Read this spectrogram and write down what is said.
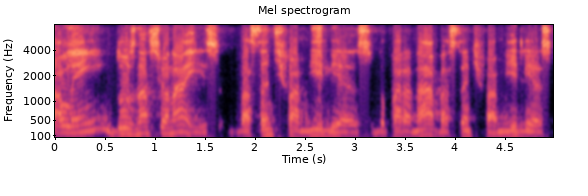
além dos nacionais, bastante famílias do Paraná, bastante famílias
